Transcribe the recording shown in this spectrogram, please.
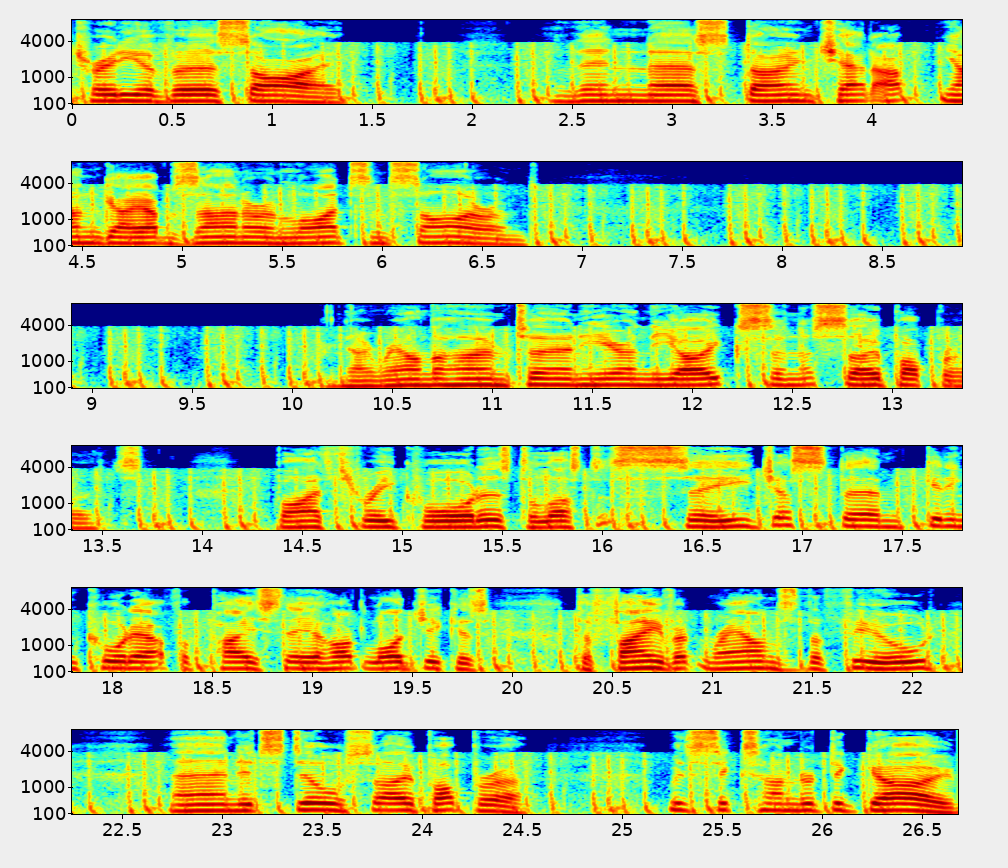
Treaty of Versailles. then uh, Stone Chat up, Young Gay up, Zana and Lights and Sirens. Now round the home turn here in the Oaks and soap opera by three quarters to Lost at Sea. Just um, getting caught out for pace there. Hot Logic as the favourite rounds the field and it's still soap opera with 600 to go.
